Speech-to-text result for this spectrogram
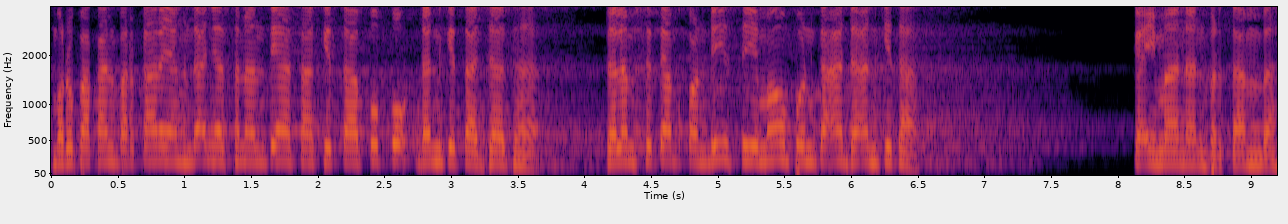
merupakan perkara yang hendaknya senantiasa kita pupuk dan kita jaga dalam setiap kondisi maupun keadaan kita. Keimanan bertambah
